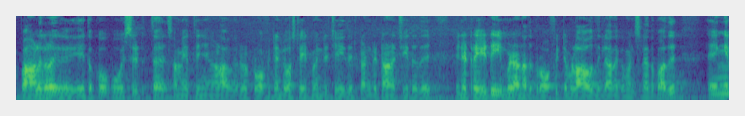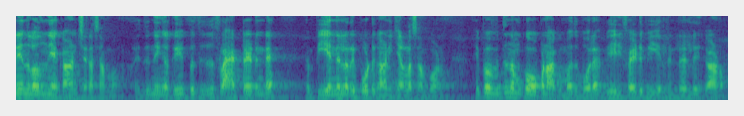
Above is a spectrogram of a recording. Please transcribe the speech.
അപ്പോൾ ആളുകൾ ഏതൊക്കെ കോഴ്സ് എടുത്ത സമയത്ത് ഞങ്ങൾ ആ ഒരു പ്രോഫിറ്റ് ആൻഡ് ലോസ് സ്റ്റേറ്റ്മെന്റ് ചെയ്ത് കണ്ടിട്ടാണ് ചെയ്തത്. പിന്നെ ട്രേഡ് ചെയ്യുമ്പോഴാണ് അത് പ്രോഫിറ്റബിൾ ആവുന്നില്ല എന്നൊക്കെ മനസ്സിലായത്. അപ്പോൾ അത് എങ്ങനെയെന്നുള്ളതൊന്നും ഞാൻ കാണിച്ചു തരാം സംഭവം. ഇത് നിങ്ങൾക്ക് ഇപ്പോൾ ഇത് ഫ്ലാറ്റ് ട്രേഡിന്റെ പി എൻ എൽ റിപ്പോർട്ട് കാണിക്കാനുള്ള സംഭവമാണ്. ഇപ്പോൾ ഇത് നമുക്ക് ഓപ്പൺ ആക്കുമ്പോൾ ഇതുപോലെ വെരിഫൈഡ് പി എൽ എൽ കാണും.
